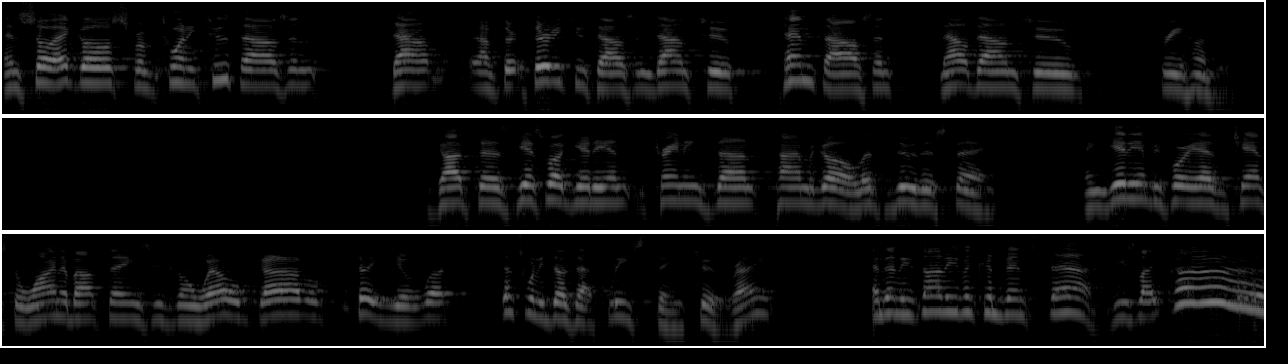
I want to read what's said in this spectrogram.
And so it goes from 22,000 down, uh, 32,000 down to 10,000, now down to 300. God says, Guess what, Gideon? Training's done. It's time to go. Let's do this thing. And Gideon, before he has a chance to whine about things, he's going, Well, God, I'll tell you what. That's when he does that fleece thing, too, right? And then he's not even convinced then. He's like, ah.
